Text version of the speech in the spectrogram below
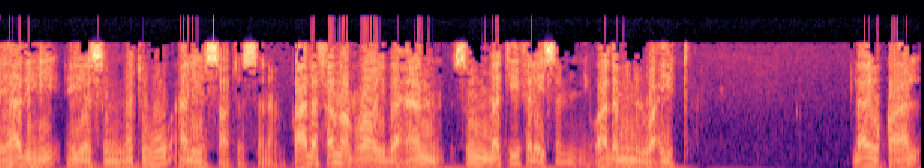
أي هذه هي سنته عليه الصلاة والسلام. قال فمن رغب عن سنتي فليس مني. وهذا من الوعيد. لا يقال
